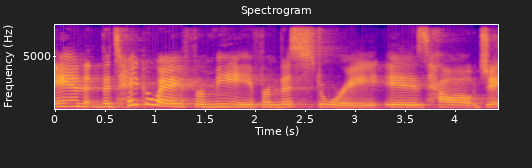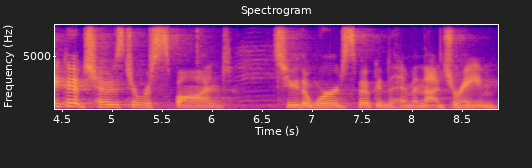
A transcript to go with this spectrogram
And the takeaway for me from this story is how Jacob chose to respond to the words spoken to him in that dream.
